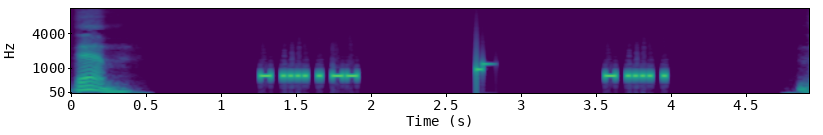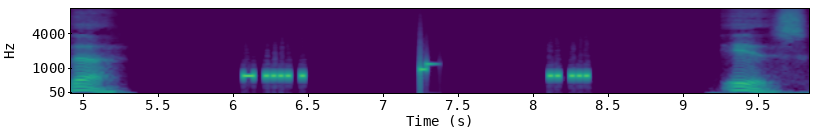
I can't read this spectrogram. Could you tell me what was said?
Them. The. Is.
